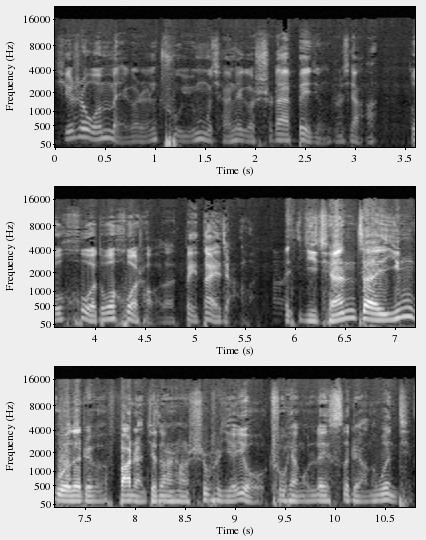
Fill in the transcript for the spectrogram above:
其实我们每个人处于目前这个时代背景之下啊，都或多或少的被代价了。以前在英国的这个发展阶段上，是不是也有出现过类似这样的问题呢？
